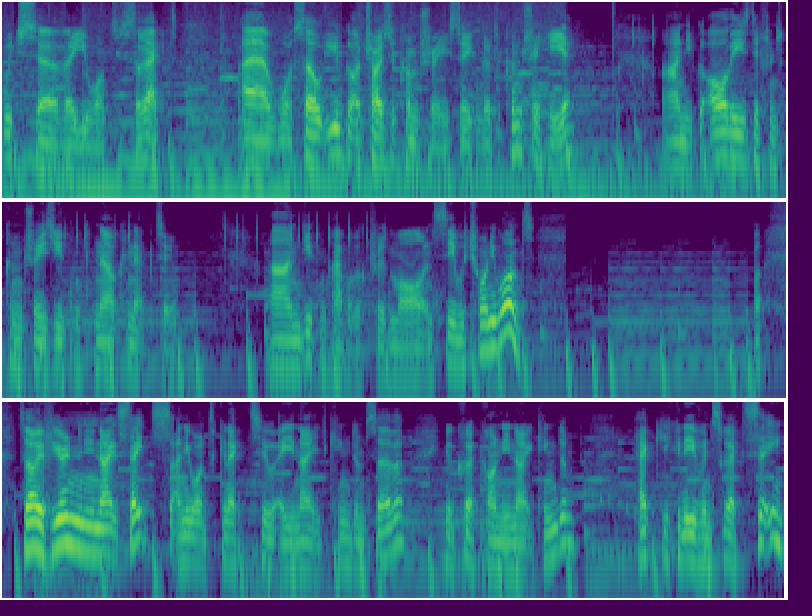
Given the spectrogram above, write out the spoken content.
which server you want to select. Uh, well, so you've got a choice of countries, so you can go to country here and you've got all these different countries you can now connect to and you can have a look through them all and see which one you want. So if you're in the United States and you want to connect to a United Kingdom server, you'll click on United Kingdom. Heck, you can even select city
